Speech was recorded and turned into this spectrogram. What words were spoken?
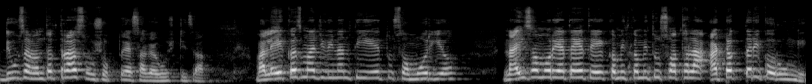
दिवसानंतर त्रास होऊ शकतो या सगळ्या गोष्टीचा. मला एकच माझी विनंती आहे तू समोर ये. नाही समोर येता येते कमीत कमी तू स्वतःला अटक तरी करून घे.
